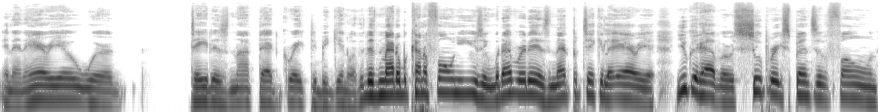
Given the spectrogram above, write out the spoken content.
in an area where data is not that great to begin with. It doesn't matter what kind of phone you're using, whatever it is in that particular area. You could have a super expensive phone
